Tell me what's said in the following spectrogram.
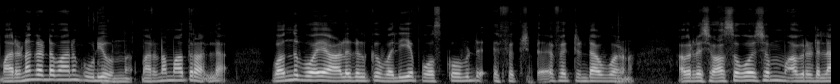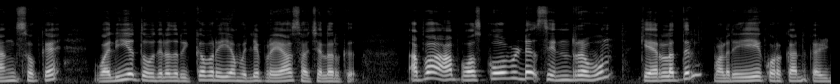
മരണം കണ്ടമാനം കൂടി ഒന്ന്. മരണം മാത്രമല്ല വന്നു പോയ ആളുകൾക്ക് വലിയ പോസ്റ്റ് കോവിഡ് എഫക്ട് എഫക്റ്റ് ഉണ്ടാവുകയാണ്. അവരുടെ ശ്വാസകോശം അവരുടെ ലങ്സൊക്കെ വലിയ തോതിൽ അത് റിക്കവർ ചെയ്യാൻ വലിയ പ്രയാസമാണ് ചിലർക്ക്. അപ്പോൾ ആ പോസ്റ്റ് കോവിഡ് സിൻഡ്രവും കേരളത്തിൽ വളരെ കുറയ്ക്കാൻ കഴിഞ്ഞു.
